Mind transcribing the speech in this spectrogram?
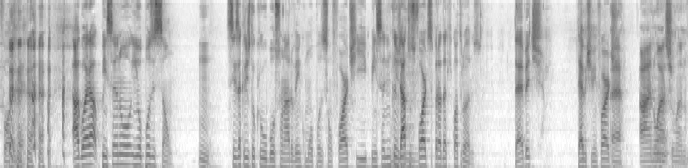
Foda, velho. Agora, pensando em oposição. Hum. Vocês acreditam que o Bolsonaro vem com uma oposição forte e pensando em candidatos fortes para daqui a quatro anos? Tebet. Tebet vem forte? É. Ah, não acho, mano.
